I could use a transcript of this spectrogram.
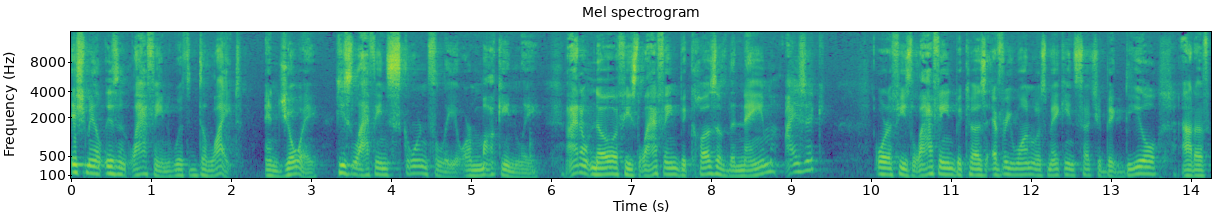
Ishmael isn't laughing with delight and joy. He's laughing scornfully or mockingly. I don't know if he's laughing because of the name Isaac or if he's laughing because everyone was making such a big deal out of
